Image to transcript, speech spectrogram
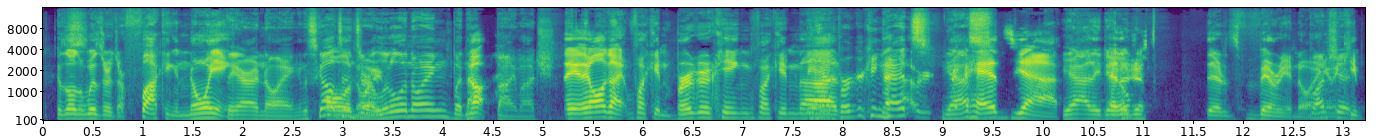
because those wizards are fucking annoying. They are annoying. The skeletons are a little annoying, but No. not by much. They, they all got fucking Burger King fucking uh, They have Burger King uh, heads. Yes. heads. Yeah, Yeah, they do. and they're just they're just very annoying. Bunch they keep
